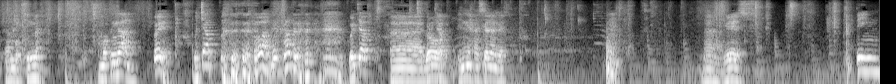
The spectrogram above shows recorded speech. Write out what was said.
Kita unboxing lah. Unboxing kan? Weh, gocap. Wah, berat. gocap. Gocap. Tuh, ini hasilnya guys. Nah, guys. Ting.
